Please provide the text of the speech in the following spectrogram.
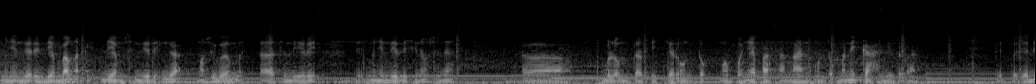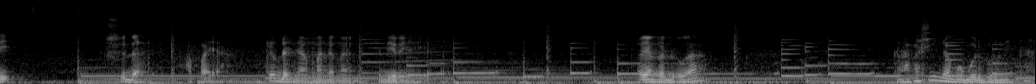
menyendiri diam banget diam sendiri enggak maksud gua uh, sendiri menyendiri di sini maksudnya uh, belum terpikir untuk mempunyai pasangan untuk menikah gitu kan. Gitu. Jadi sudah apa ya mungkin udah nyaman dengan sendirinya gitu. Oh yang kedua kenapa sih nggak mau buru-buru nikah?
